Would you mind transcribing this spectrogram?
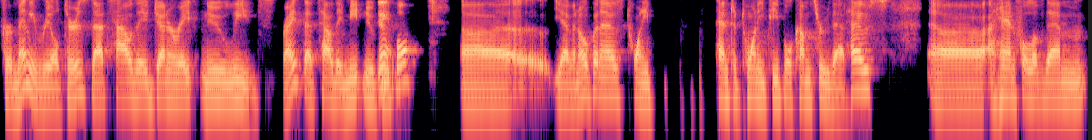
for many realtors, that's how they generate new leads, right? That's how they meet new yeah. people. Uh, you have an open house, 20, 10 to 20 people come through that house. Uh, a handful of them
